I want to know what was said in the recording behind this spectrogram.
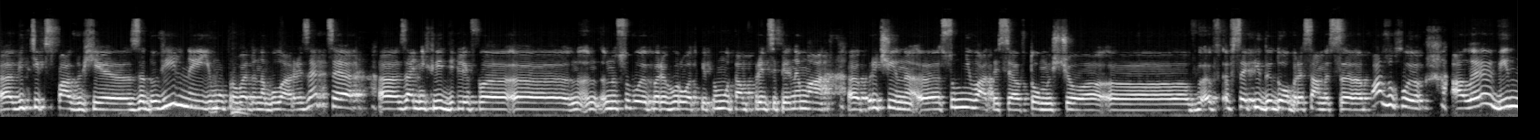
Е, Відтік з пазухи задовільний. Йому проведена була резекція е, задніх відділів е, носової перегородки. Тому там, в принципі, нема причин сумніватися в тому, що все піде добре саме з пазухою, але він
